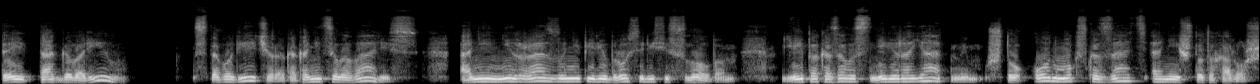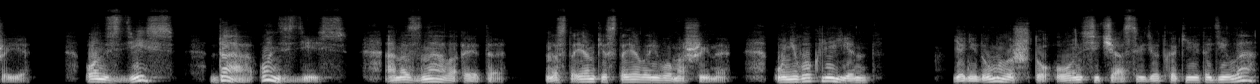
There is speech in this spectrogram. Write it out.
Тейт так говорил. С того вечера, как они целовались, они ни разу не перебросились и словом. Ей показалось невероятным, что он мог сказать о ней что-то хорошее. «Он здесь?» «Да, он здесь». Она знала это. На стоянке стояла его машина. У него клиент. Я не думала, что он сейчас ведет какие-то дела.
